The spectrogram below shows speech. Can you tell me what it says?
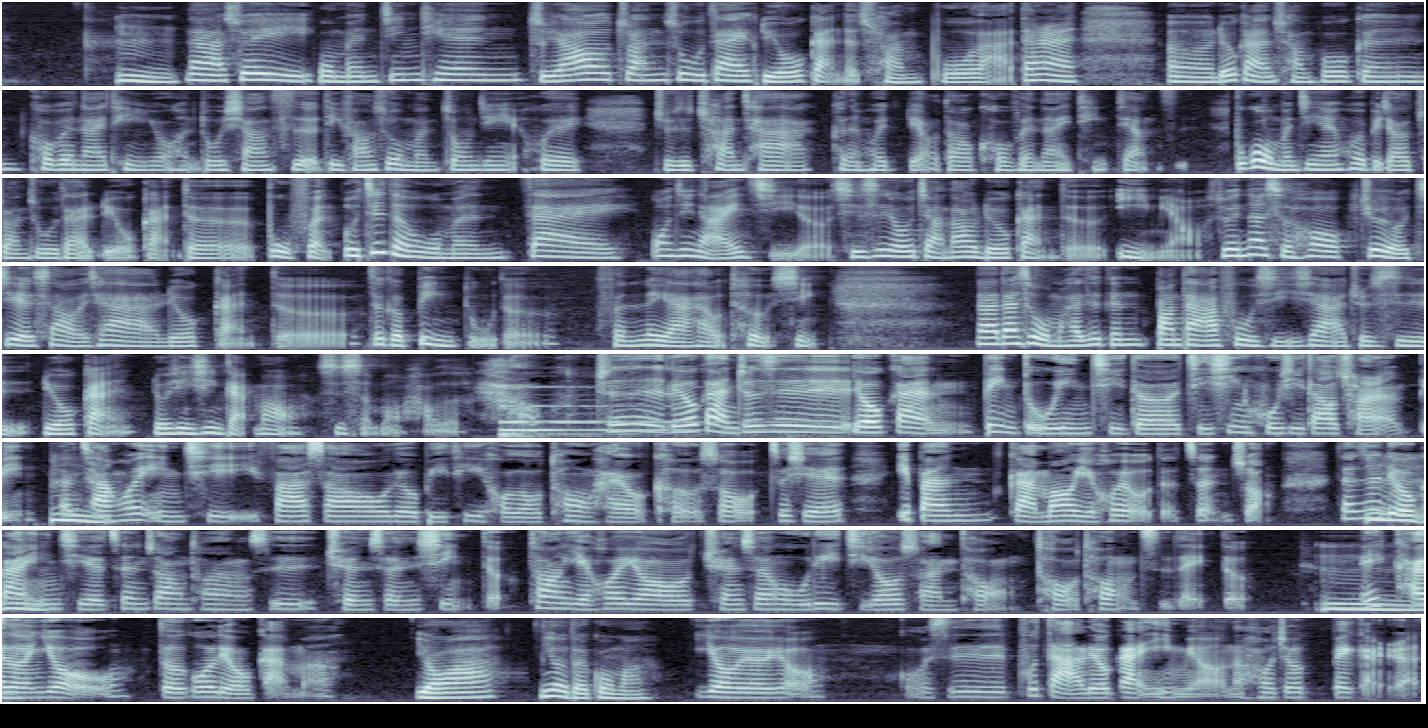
嗯，那所以我们今天主要专注在流感的传播啦。当然，呃，流感的传播跟 COVID-19 有很多相似的地方，所以我们中间也会就是穿插，可能会聊到 COVID-19 这样子。不过我们今天会比较专注在流感的部分。我记得我们在忘记哪一集了，其实有讲到流感的疫苗，所以那时候就有介绍一下流感的这个病毒的分类啊，还有特性。那但是我们还是跟帮大家复习一下，就是流感、流行性感冒是什么？好了，好，就是流感就是流感病毒引起的急性呼吸道传染病，很常会引起发烧、流鼻涕、喉咙痛，还有咳嗽这些一般感冒也会有的症状。但是流感引起的症状通常是全身性的，通常也会有全身无力、肌肉酸痛、头痛之类的。嗯，哎，凯伦有得过流感吗？有啊，你有得过吗？有有有。我是不打流感疫苗，然后就被感染。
